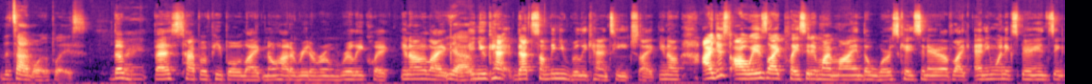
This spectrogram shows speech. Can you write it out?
the time or the place. The Right. best type of people like know how to read a room really quick you know like Yeah. and you can't that's something you really can't teach like you know i just always like place it in my mind the worst case scenario of like anyone experiencing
